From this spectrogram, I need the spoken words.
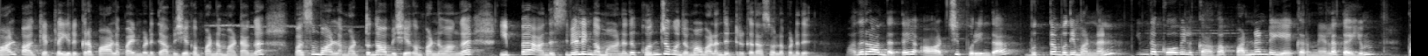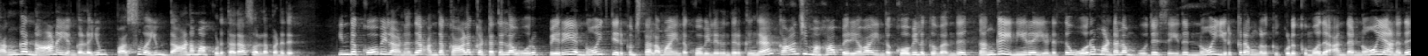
பால் பாக்கெட்ல இருக்கிற பாலை பயன்படுத்தி அபிஷேகம் பண்ண மாட்டாங்க. பசும்பால்ல மட்டும்தான் அபிஷேகம் பண்ணுவாங்க. இப்ப அந்த சிவலிங்கமானது கொஞ்சம் கொஞ்சமா வளர்ந்துட்டு இருக்கதா சொல்லப்படுது. மதுராந்தத்தை ஆட்சி புரிந்த புத்தபுதி மன்னன் இந்த கோவிலுக்காக பன்னெண்டு ஏக்கர் நிலத்தையும் தங்க நாணயங்களையும் பசுவையும் தானமாக கொடுத்ததா சொல்லப்படுது. இந்த கோவிலானது அந்த காலகட்டத்தில் ஒரு பெரிய நோய் தீர்க்கும் ஸ்தலமாக இந்த கோவில் இருந்திருக்குங்க. காஞ்சி மகா பெரியவா இந்த கோவிலுக்கு வந்து கங்கை நீரை எடுத்து ஒரு மண்டலம் பூஜை செய்து நோய் இருக்கிறவங்களுக்கு கொடுக்கும்போது அந்த நோயானது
